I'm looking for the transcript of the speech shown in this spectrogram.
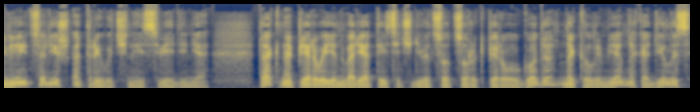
имеются лишь отрывочные сведения. Так, на 1 января 1941 года на Колыме находилось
